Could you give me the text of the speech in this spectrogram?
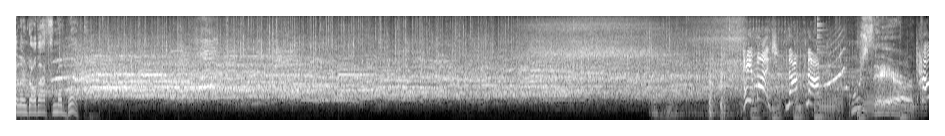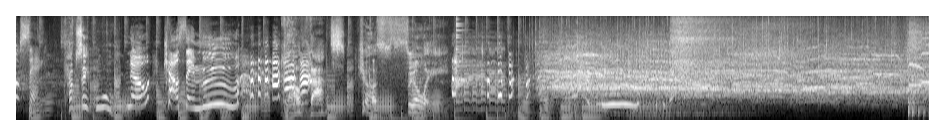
I learned all that from a book. Hey, Mudge! Knock, knock! Who's there? Kelsey. Kelsey who? No, Kelsey Moo! now oh, that's just silly. Moo.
